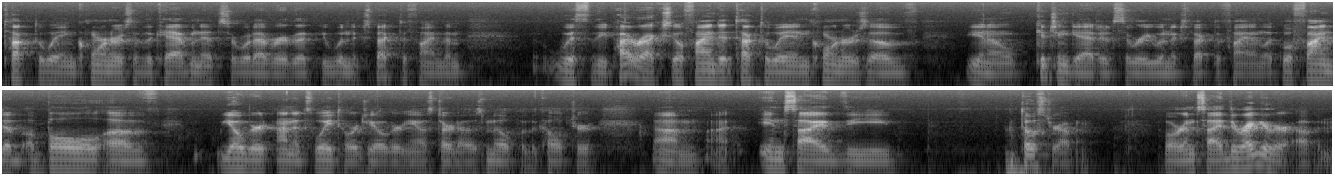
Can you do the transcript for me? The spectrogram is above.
tucked away in corners of the cabinets or whatever that you wouldn't expect to find them. With the Pyrex, you'll find it tucked away in corners of, you know, kitchen gadgets where you wouldn't expect to find them. Like we'll find a, a bowl of yogurt on its way towards yogurt, you know, start out as milk with the culture, um, uh, inside the toaster oven or inside the regular oven.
